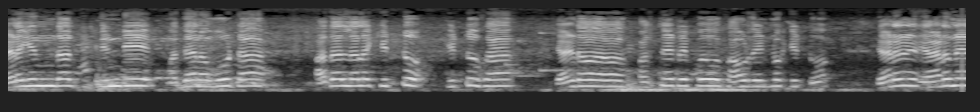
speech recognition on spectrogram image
ಬೆಳಗಿಂದ ತಿಂಡಿ, ಮಧ್ಯಾಹ್ನ ಊಟ ಅದಲ್ಲದೆ ಕಿಟ್ಟು ಕಿಟ್ಟು ಸಹ ಎರಡು ಫಸ್ಟ್ನೇ ಟ್ರಿಪ್ಪು ಸಾವಿರದ ಎಂಟುನೂರು ಕಿಟ್ಟು. ಎರಡನೇ ಎರಡನೇ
